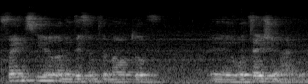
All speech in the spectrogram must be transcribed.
phase here and a different amount of uh, rotation angle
